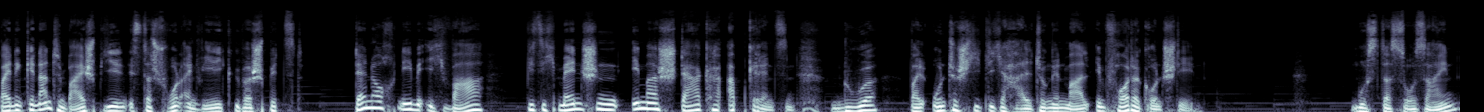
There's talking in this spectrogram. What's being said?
bei den genannten Beispielen ist das schon ein wenig überspitzt. Dennoch nehme ich wahr, wie sich Menschen immer stärker abgrenzen, nur weil unterschiedliche Haltungen mal im Vordergrund stehen. Muss das so sein?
